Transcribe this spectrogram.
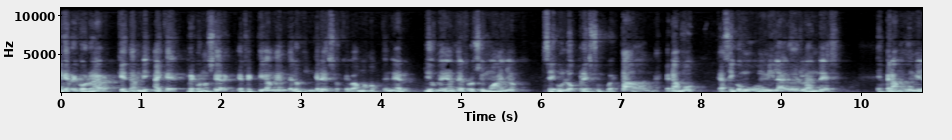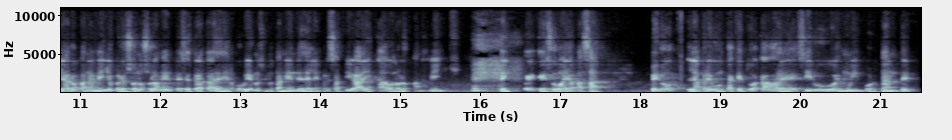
Hay que recordar que también hay que reconocer que efectivamente los ingresos que vamos a obtener, Dios mediante el próximo año, según lo presupuestado, esperamos que así como hubo un milagro irlandés, esperamos un milagro panameño, pero eso no solamente se trata desde el gobierno, sino también desde la empresa privada y cada uno de los panameños. Tengo que eso vaya a pasar. Pero la pregunta que tú acabas de decir, Hugo, es muy importante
